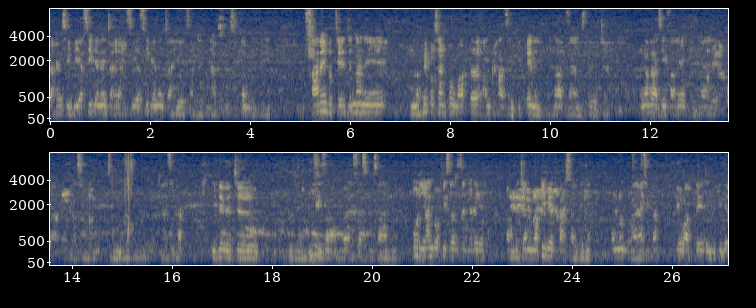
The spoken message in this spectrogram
ਚਾਹੇ ਉਹ ਸੀਬੀਐਸਈ ਦੇ ਨੇ, ਚਾਹੇ ਆਈਸੀਐਸਈ ਦੇ ਨੇ, ਚਾਹੇ ਸਾਡੇ ਪੰਜਾਬ ਸਕੂਲ ਸਿੱਖਿਆ ਬੋਰਡ ਨੇ, ਸਾਰੇ ਬੱਚੇ ਜਿਨ੍ਹਾਂ ਨੇ 90% ਤੋਂ ਵੱਧ ਅੰਕ ਹਾਸਲ ਕੀਤੇ ਨੇ ਉਹਨਾਂ ਐਗਜ਼ਾਮਸ ਦੇ ਵਿੱਚ, ਉਹਨਾਂ ਦਾ ਅਸੀਂ ਸਾਰੇ ਹਲਕੇ ਰੱਖਿਆ ਸੀਗਾ, ਜਿਹਦੇ ਵਿੱਚ ਡੀਸੀ ਸਾਹਿਬ ਐਸਐਸਪੀ ਸਾਹਿਬ ਔਰ ਯੰਗ ਆਫੀਸਰਸ ਜਿਹੜੇ ਬੱਚਿਆਂ ਨੂੰ ਮੋਟੀਵੇਟ ਕਰ ਸਕਦੇ ਨੇ। ਉਹਨਾਂ ਨੂੰ ਬਣਾਇਆ ਸੀਗਾ ਕਿ ਉਹ ਆਪਣੇ ਜ਼ਿੰਦਗੀ ਦੇ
